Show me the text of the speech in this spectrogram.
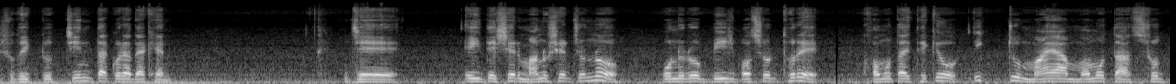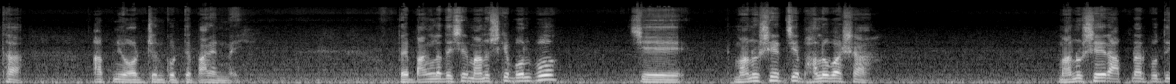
শুধু একটু চিন্তা করে দেখেন যে এই দেশের মানুষের জন্য পনেরো বিশ বছর ধরে ক্ষমতায় থেকেও একটু মায়া, মমতা, শ্রদ্ধা আপনি অর্জন করতে পারেন নাই। তাই বাংলাদেশের মানুষকে বলব যে মানুষের যে ভালোবাসা মানুষের আপনার প্রতি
